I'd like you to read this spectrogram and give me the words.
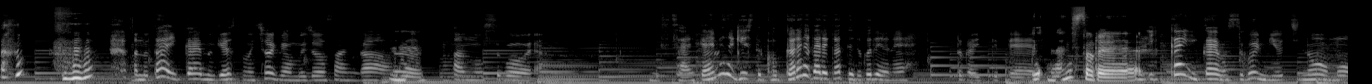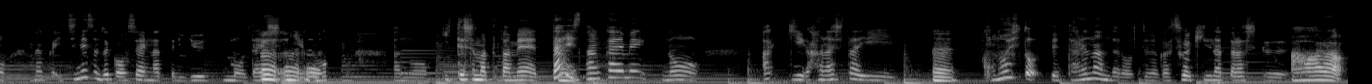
あの、第1回のゲストの商業無常さんが、うん。あの、すごい、あの、3回目のゲスト、こっからが誰かってとこだよね。とか言ってて。え。何それ？1回2回はすごい身内のもうなんか1年生の時お世話になってる友もう大親友あの言ってしまったため第3回目のアッキーが話したいうん。この人って誰なんだろうっていうのがすごい気になったらしく。あら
